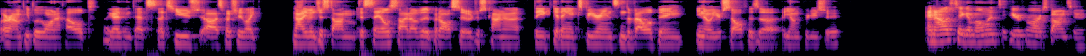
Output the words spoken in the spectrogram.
around people who want to help. Like I think that's that's huge, uh, especially like not even just on the sales side of it, but also just kind of the getting experience and developing you know yourself as a, a young producer. And now let's take a moment to hear from our sponsor.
